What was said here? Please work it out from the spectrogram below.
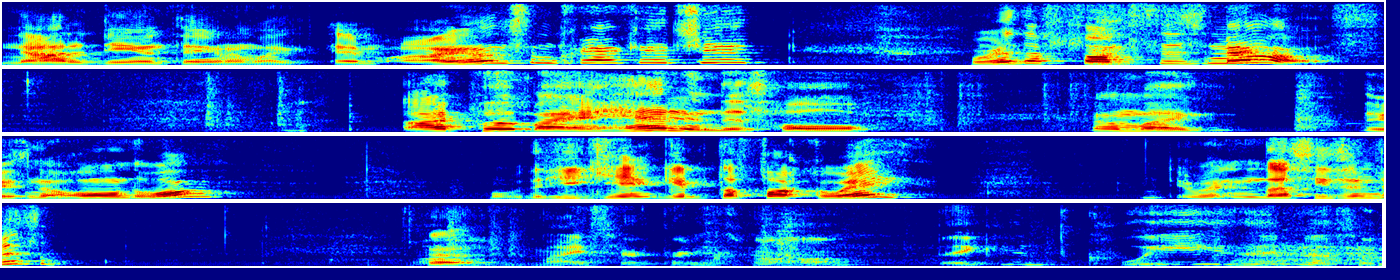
Not a damn thing. And I'm like, am I on some crackhead shit? Where the fuck's this mouse? I put my head in this hole I'm like, there's no hole in the wall. He can't get the fuck away unless he's invisible. Well, Uh, mice are pretty small. They can squeeze into some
